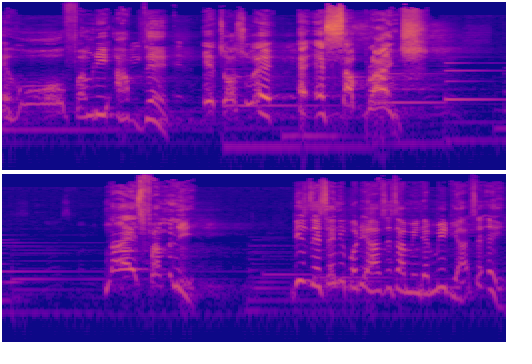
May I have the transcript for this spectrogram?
A whole family up there. It's also a, a, a sub branch. Nice family. These days, anybody has said I'm in the media, I say, hey,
